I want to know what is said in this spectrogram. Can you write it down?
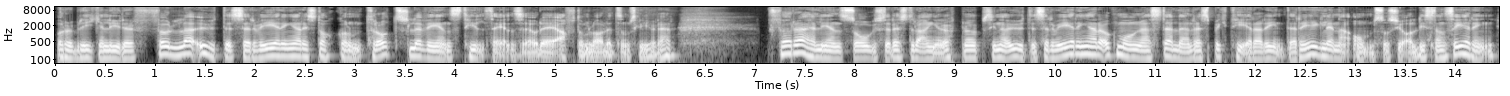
Och rubriken lyder Fulla uteserveringar i Stockholm trots Löfvens tillsägelse och det är Aftonbladet som skriver det här. Förra helgen sågs restauranger öppna upp sina uteserveringar och många ställen respekterade inte reglerna om social distansering.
